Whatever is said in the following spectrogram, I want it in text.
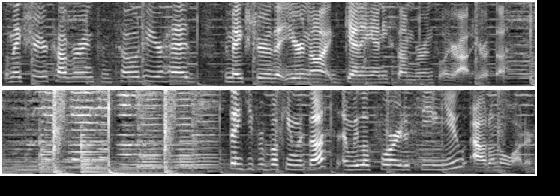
But make sure you're covering from toe to your head to make sure that you're not getting any sunburns while you're out here with us. Thank you for booking with us and we look forward to seeing you out on the water.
